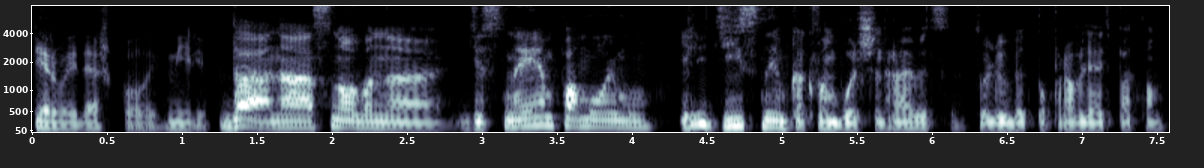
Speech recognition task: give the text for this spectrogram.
первой, да, школой в мире. Да, она основана Диснеем, по-моему, или Диснеем, как вам больше нравится, то любят поправлять потом.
